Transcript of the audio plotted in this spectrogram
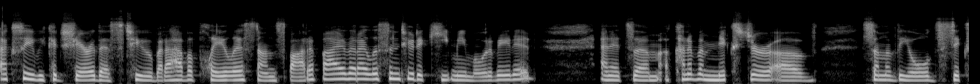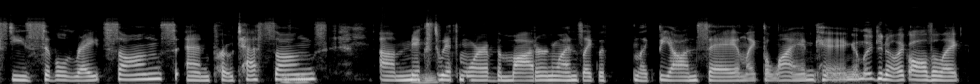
actually we could share this too, but I have a playlist on Spotify that I listen to to keep me motivated, and it's um, a kind of a mixture of some of the old 60s civil rights songs and protest mm-hmm. songs mm-hmm um, mixed mm-hmm. with more of the modern ones, like with like Beyonce and like The Lion King and like you know like all the like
